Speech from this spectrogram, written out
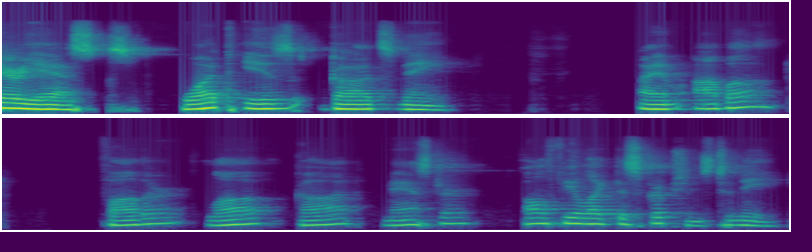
Carrie asks, What is God's name? I am Abba, Father, Love, God, Master. All feel like descriptions to me.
